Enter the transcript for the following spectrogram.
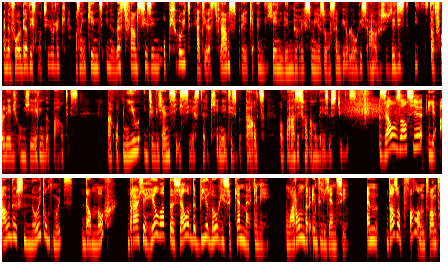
En een voorbeeld is natuurlijk, als een kind in een West-Vlaams gezin opgroeit, gaat hij West-Vlaams spreken en geen Limburgs meer, zoals zijn biologische ouders. Dus dit is iets dat volledig omgeving bepaald is. Maar opnieuw, intelligentie is zeer sterk genetisch bepaald op basis van al deze studies. Zelfs als je je ouders nooit ontmoet, dan nog draag je heel wat dezelfde biologische kenmerken mee, waaronder intelligentie. En dat is opvallend, want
